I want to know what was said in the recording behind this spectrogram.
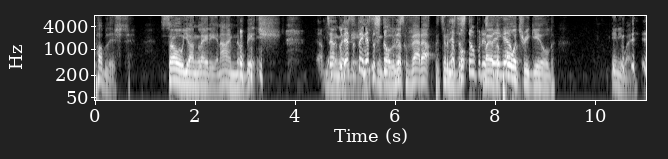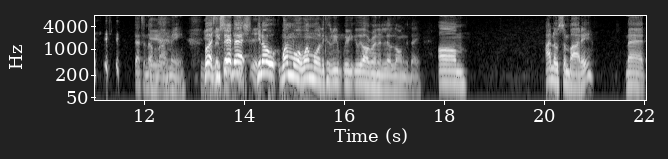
published. So, young lady, and I'm no bitch. I'm young telling, but that's the thing. That's the You can go stupidest. Look that up. It's in but the that's the stupidest by thing the ever. Poetry Guild. Anyway, that's enough Yeah. about me. Yeah, But you said that shit. you know one more, one more because we we we all running a little long today. Um, I know somebody that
